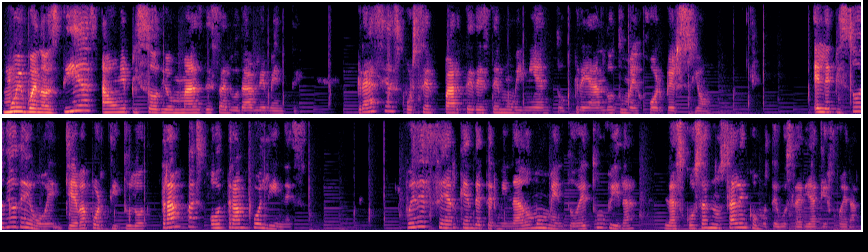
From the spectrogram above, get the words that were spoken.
Muy buenos días a un episodio más de Saludablemente. Gracias por ser parte de este movimiento creando tu mejor versión. El episodio de hoy lleva por título Trampas o trampolines. Puede ser que en determinado momento de tu vida las cosas no salen como te gustaría que fueran.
